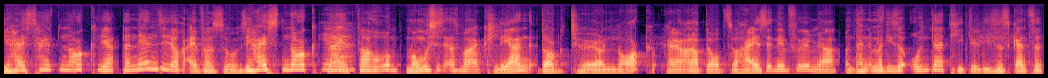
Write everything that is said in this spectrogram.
die heißt halt Knock, ja. Dann nennen sie doch einfach so. Sie heißt Knock. Ja. Nein, warum? Man muss jetzt erstmal erklären, Dr. Knock. Keine Ahnung, ob der überhaupt so heißt in dem Film, ja. Und dann immer diese Untertitel, dieses ganze,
